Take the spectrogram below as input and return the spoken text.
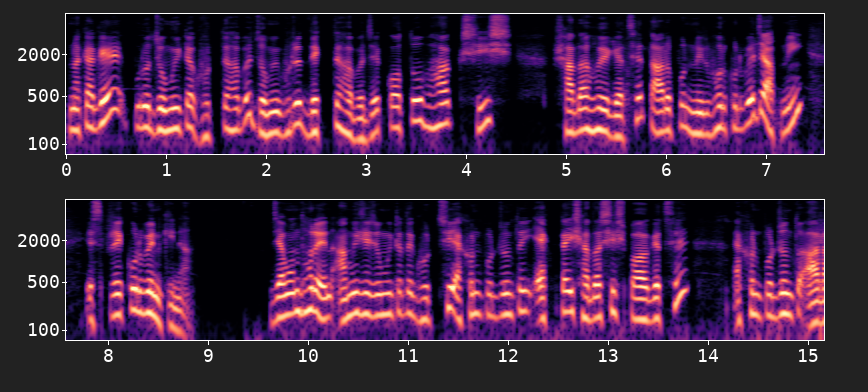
আপনাকে আগে পুরো জমিটা ঘুরতে হবে, জমি ঘুরে দেখতে হবে যে কত ভাগ শীষ সাদা হয়ে গেছে, তার উপর নির্ভর করবে যে আপনি স্প্রে করবেন কি না যেমন ধরেন, আমি যে জমিটাতে ঘুরছি, এখন পর্যন্তই একটাই সাদা শীষ পাওয়া গেছে, এখন পর্যন্ত আর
